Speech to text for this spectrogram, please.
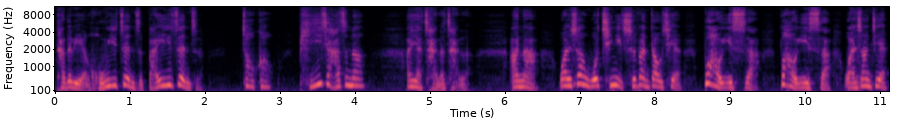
他的脸红一阵子，白一阵子。糟糕，皮夹子呢？哎呀，惨了惨了！安娜，晚上我请你吃饭道歉，不好意思啊，不好意思啊，晚上见，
